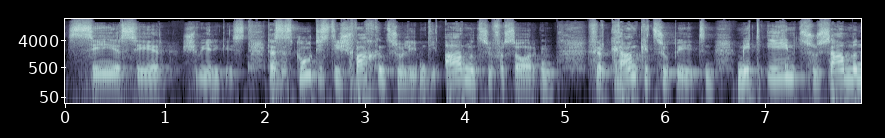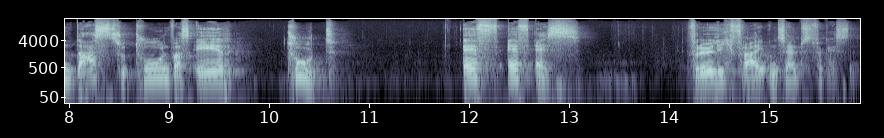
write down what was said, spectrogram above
sehr, sehr schwierig ist. Dass es gut ist, die Schwachen zu lieben, die Armen zu versorgen, für Kranke zu beten, mit ihm zusammen das zu tun, was er tut. FFS. Fröhlich, frei und selbstvergessen.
